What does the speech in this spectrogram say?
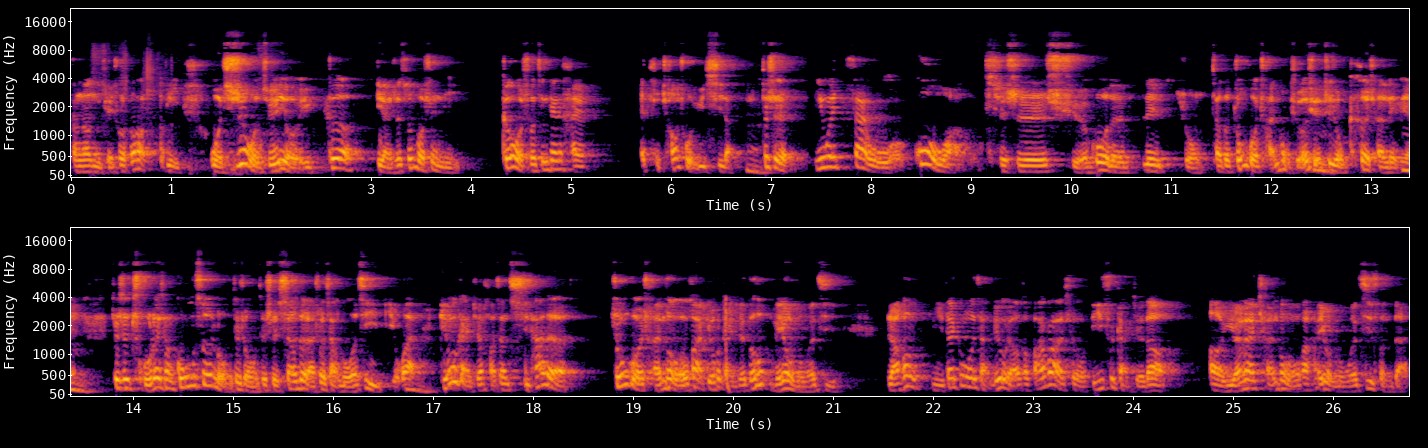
刚刚你可以说很好定义。我其实我觉得有一个点是孙博士，你跟我说今天还还挺超出我预期的，就是因为在我过往。其实学过的那种叫做中国传统哲学这种课程里面，就是除了像公孙龙这种就是相对来说讲逻辑以外，给我感觉好像其他的中国传统文化给我感觉都没有逻辑。然后你在跟我讲六爻和八卦的时候，我第一次感觉到哦，原来传统文化还有逻辑存在。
